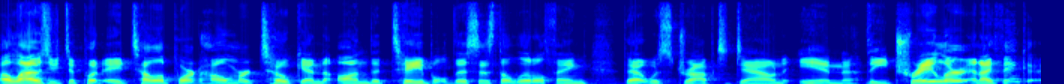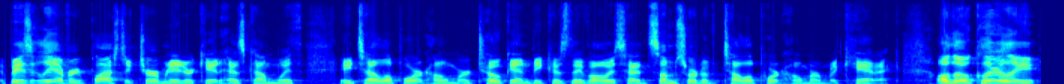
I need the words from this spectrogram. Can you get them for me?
allows you to put a teleport homer token on the table. This is the little thing that was dropped down in the trailer, and I think basically every plastic Terminator kit has come with a teleport homer token because they've always had some sort of teleport homer mechanic. Although clearly,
